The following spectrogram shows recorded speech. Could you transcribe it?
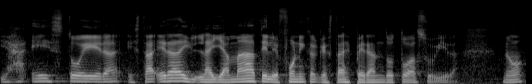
ya esto era, esta, era la llamada telefónica que estaba esperando toda su vida. ¿No?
